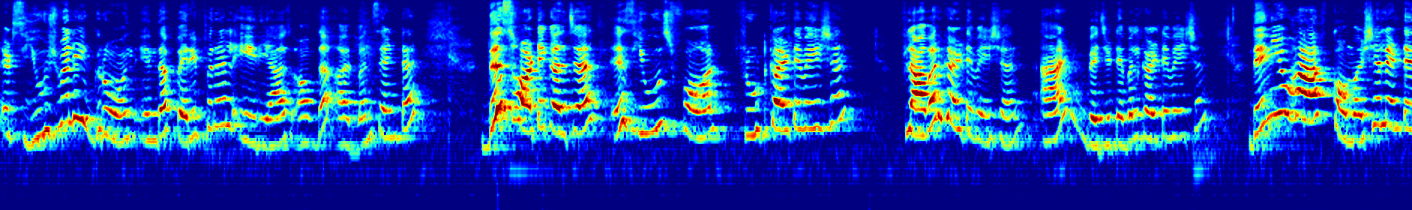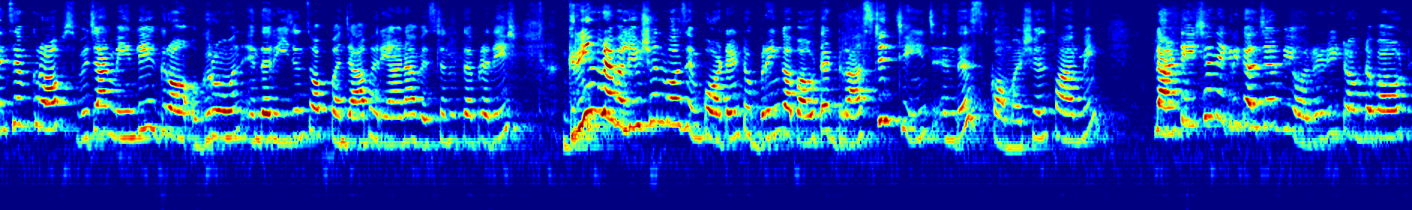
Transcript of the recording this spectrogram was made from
It's usually grown in the peripheral areas of the urban center. This horticulture is used for fruit cultivation, flower cultivation and vegetable cultivation. Then you have commercial intensive crops which are mainly gro grown in the regions of Punjab, Haryana, Western Uttar Pradesh. Green revolution was important to bring about a drastic change in this commercial farming. Plantation agriculture we already talked about,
